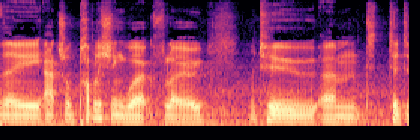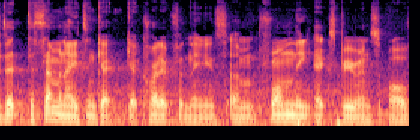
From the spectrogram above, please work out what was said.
the actual publishing workflow to um, to, to disseminate and get, get credit for these um, from the experience of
